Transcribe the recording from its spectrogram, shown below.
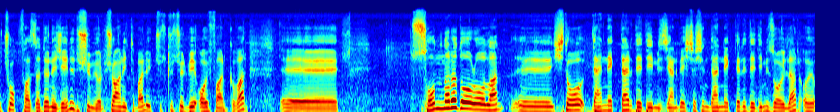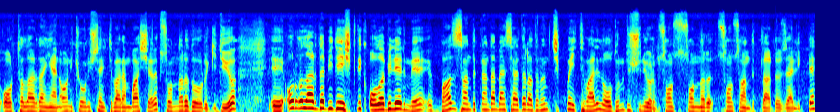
e, çok fazla döneceğini düşünmüyorum. Şu an itibariyle 300 küsür bir oy farkı var. E, sonlara doğru olan e, işte o dernekler dediğimiz yani Beşiktaş'ın dernekleri dediğimiz oylar e, ortalardan yani 12-13'ten itibaren başlayarak sonlara doğru gidiyor. E, oralarda bir değişiklik olabilir mi? E, Bazı sandıklardan ben Serdar Adan'ın çıkma ihtimalinin olduğunu düşünüyorum. Son sonları son sandıklarda özellikle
